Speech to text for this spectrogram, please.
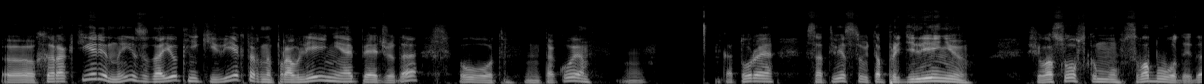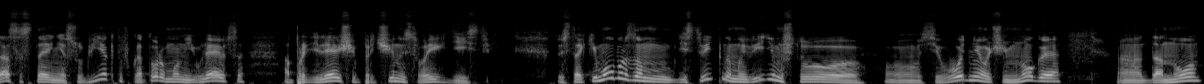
э, характерен и задает некий вектор, направление, опять же, да, вот, такое, которое соответствует определению философскому свободы, да, состояния субъекта, в котором он является определяющей причиной своих действий. То есть таким образом, действительно, мы видим, что э, сегодня очень многое э, дано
